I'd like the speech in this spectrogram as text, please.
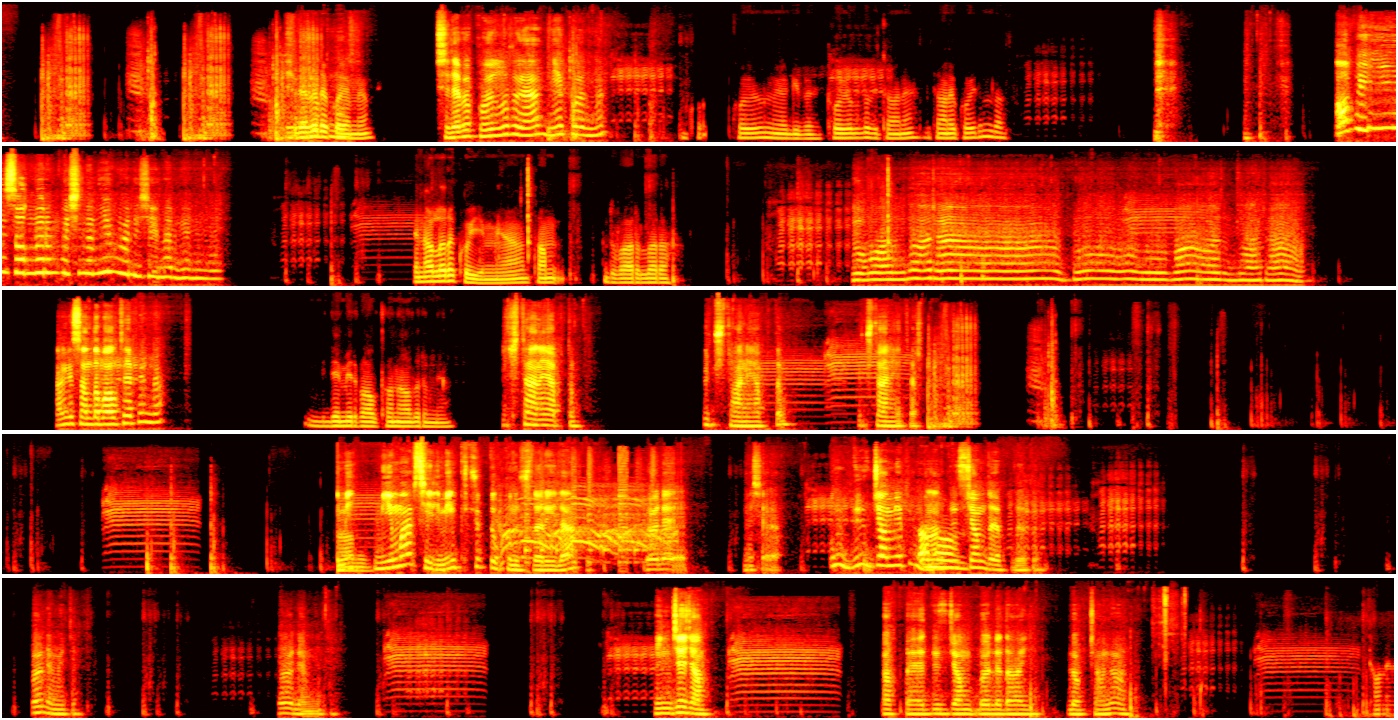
Yok de koyamıyorum. Slab'e koyulur ya. Niye koyulmuyor? Koyulmuyor gibi. Koyuldu bir tane. Bir tane koydum da. Abi iyi insanların başına niye böyle şeyler geliyor? Kenarlara koyayım ya. Tam duvarlara. Duvarlara, duvarlara. Kanka sana da balta yapayım mı? Bir demir baltanı alırım ya. İki tane yaptım. Üç tane yaptım. Üç tane yeter. Mimar Selim'in küçük dokunuşlarıyla böyle mesela bunu düz cam yapayım mı lan? Tamam. Düz cam da yapılıyordu. Böyle miydi? Böyle miydi? İnce cam. Yok be düz cam böyle daha iyi. Blok cam değil mi? Bir tane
